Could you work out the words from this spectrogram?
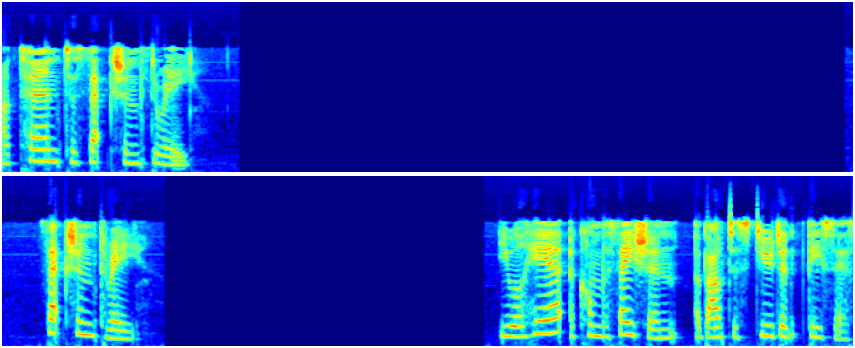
Now turn to section 3. Section 3. You will hear a conversation about a student thesis.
